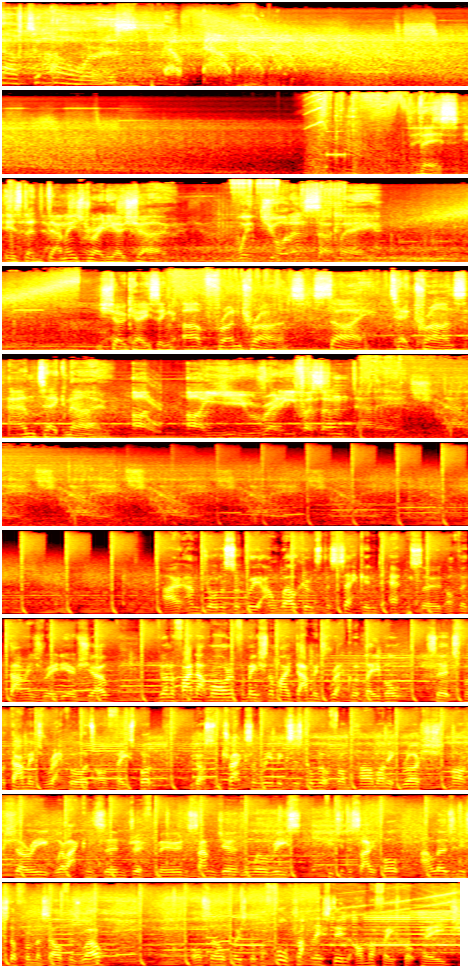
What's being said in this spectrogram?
After Hours. This is the Damaged Radio Show with Jordan Suckley. Showcasing upfront trance, psy, tech trance, and techno. Are, are you ready for some damage? Hi, I'm Jordan Suckley, and welcome to the second episode of the Damage Radio Show. If you want to find out more information on my Damage record label, search for Damage Records on Facebook. We've got some tracks and remixes coming up from Harmonic Rush, Mark Sherry, Will Atkinson, Drift Moon, Sam Jones and Will Reese, Future Disciple, and loads of new stuff from myself as well. Also, I'll post up a full track listing on my Facebook page.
